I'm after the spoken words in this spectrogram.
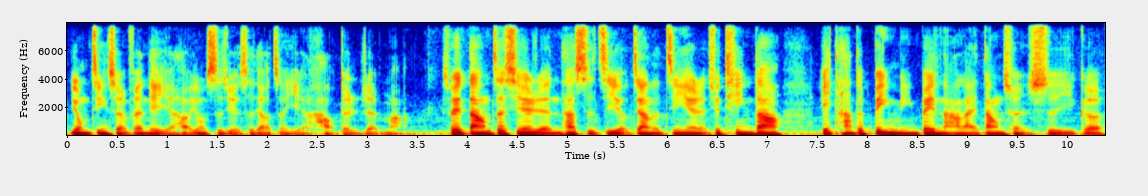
用精神分裂也好，用视觉失调症也好的人嘛？所以，当这些人他实际有这样的经验人去听到，诶，他的病名被拿来当成是一个，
